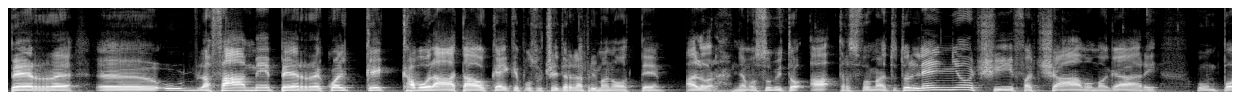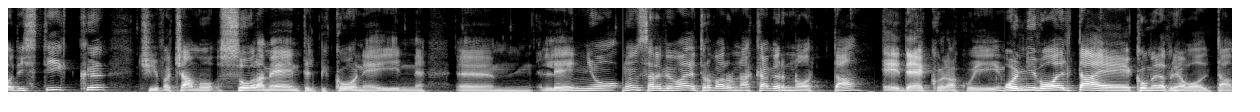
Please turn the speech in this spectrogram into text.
per eh, la fame, per qualche cavolata, ok, che può succedere la prima notte. Allora, andiamo subito a trasformare tutto il legno, ci facciamo magari un po' di stick, ci facciamo solamente il piccone in ehm, legno. Non sarebbe male trovare una cavernotta. Ed eccola qui. Ogni volta è come la prima volta.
